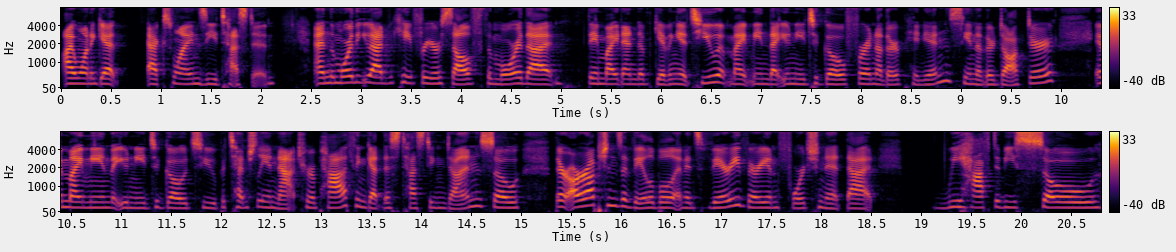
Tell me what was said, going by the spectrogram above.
I want to get X, Y, and Z tested. And the more that you advocate for yourself, the more that they might end up giving it to you. It might mean that you need to go for another opinion, see another doctor. It might mean that you need to go to potentially a naturopath and get this testing done. So there are options available, and it's very, very unfortunate that we have to be so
